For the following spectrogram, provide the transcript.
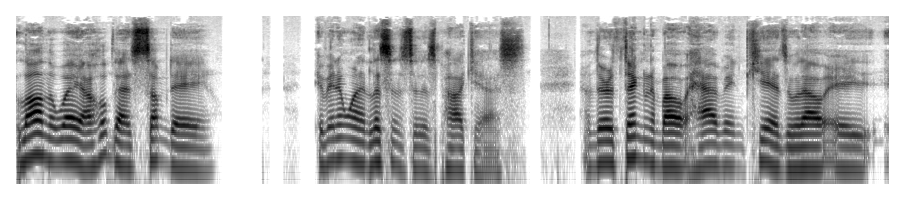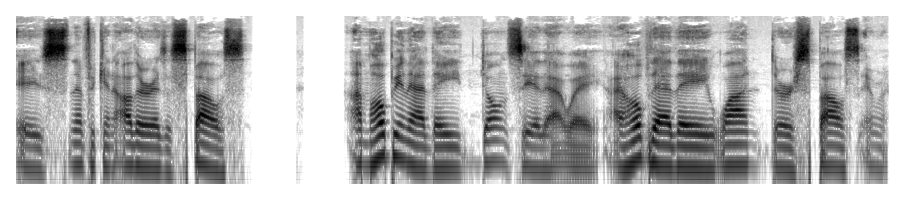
along the way, I hope that someday, if anyone listens to this podcast and they're thinking about having kids without a, a significant other as a spouse, I'm hoping that they don't see it that way. I hope that they want their spouse in,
